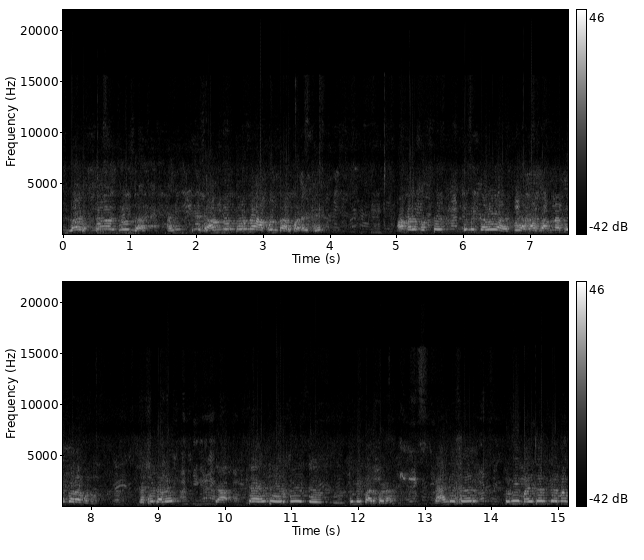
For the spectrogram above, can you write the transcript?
लढता घेऊन जा. आणि ते सामने पूर्ण आपण पार पाडायचे. आम्हाला फक्त तुम्ही कळवा हा सामना करा म्हणून. कसं झालं? त्या त्या ह्याच्यावर तुम्ही पार पडा. दांडे सर तुम्ही मैदान क्रमांक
